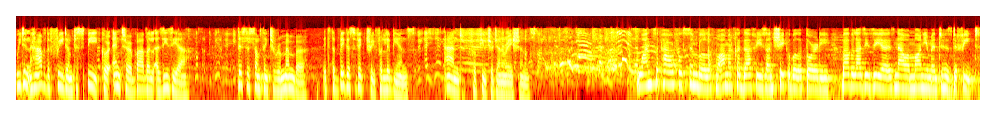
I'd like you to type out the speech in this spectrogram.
We didn't have the freedom to speak or enter Bab al-Azizia. This is something to remember. It's the biggest victory for Libyans and for future generations. Once a powerful symbol of Muammar Gaddafi's unshakable authority, Bab al-Azizia is now a monument to his defeat.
